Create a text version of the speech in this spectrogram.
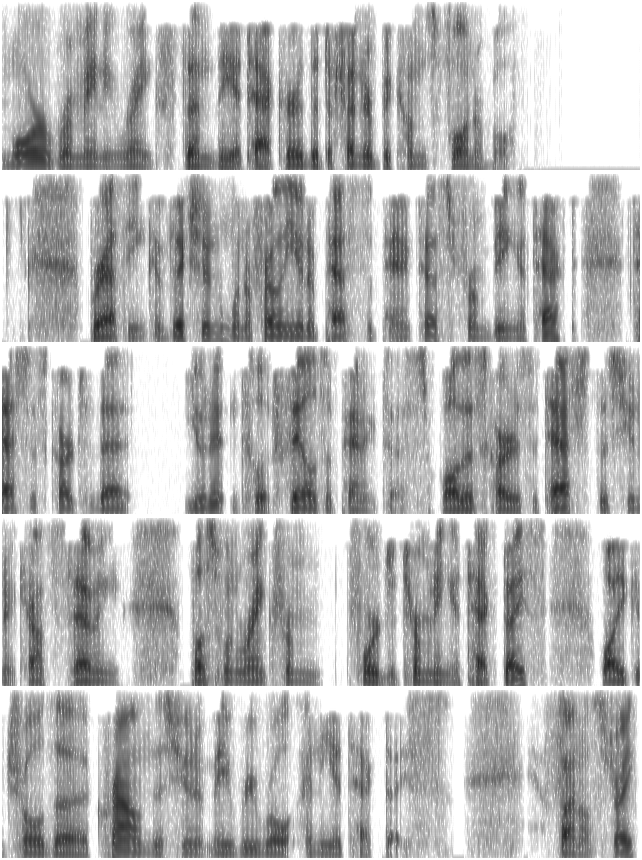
more remaining ranks than the attacker, the defender becomes vulnerable. Baratheon Conviction. When a friendly unit passes a panic test from being attacked, attach this card to that unit until it fails a panic test. While this card is attached, this unit counts as having plus one rank from for determining attack dice. While you control the crown, this unit may reroll any attack dice. Final strike.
